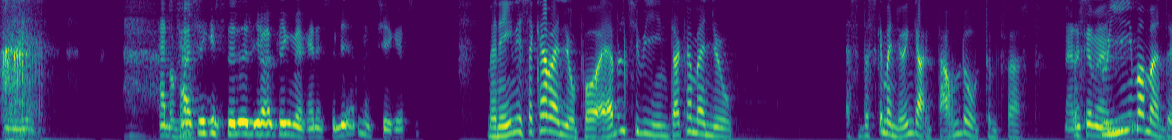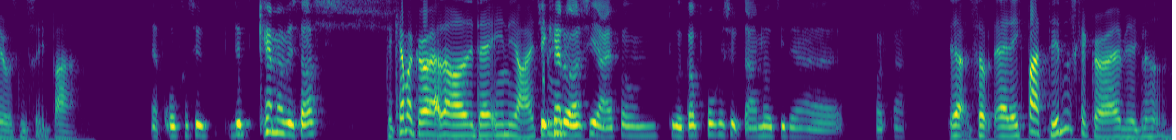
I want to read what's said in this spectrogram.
Han er Okay. faktisk ikke installeret lige i øjeblikket, men jeg kan installere den og tjekke efter. Men egentlig, så kan man jo på Apple TV'en, der kan man jo... Altså, der skal man jo ikke engang downloade dem først. Nej, der der kan man- streamer man det jo sådan set bare. Ja, progressivt. Det kan man vist også. Det kan man gøre allerede i dag inde i iTunes. det kan du også i iPhone. Du kan godt progressivt downloade de der podcasts. Ja, så er det ikke bare det, den skal gøre i virkeligheden?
